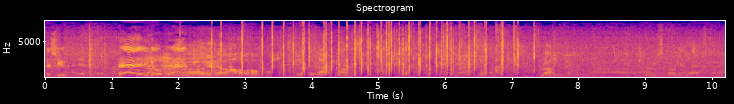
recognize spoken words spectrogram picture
That's you? Yeah. Hey, there you go, Brian. Oh, yeah. Good job, Ron. Ron. We started last time.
